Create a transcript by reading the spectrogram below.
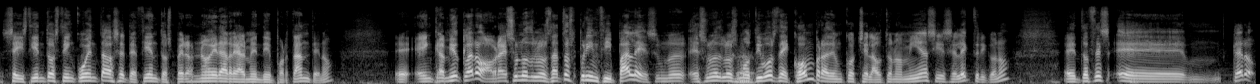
650 o 700, pero no era realmente importante, ¿no? Eh, en cambio, claro, ahora es uno de los datos principales, es uno de los motivos de compra de un coche, la autonomía si es eléctrico, ¿no? Entonces, eh, claro,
